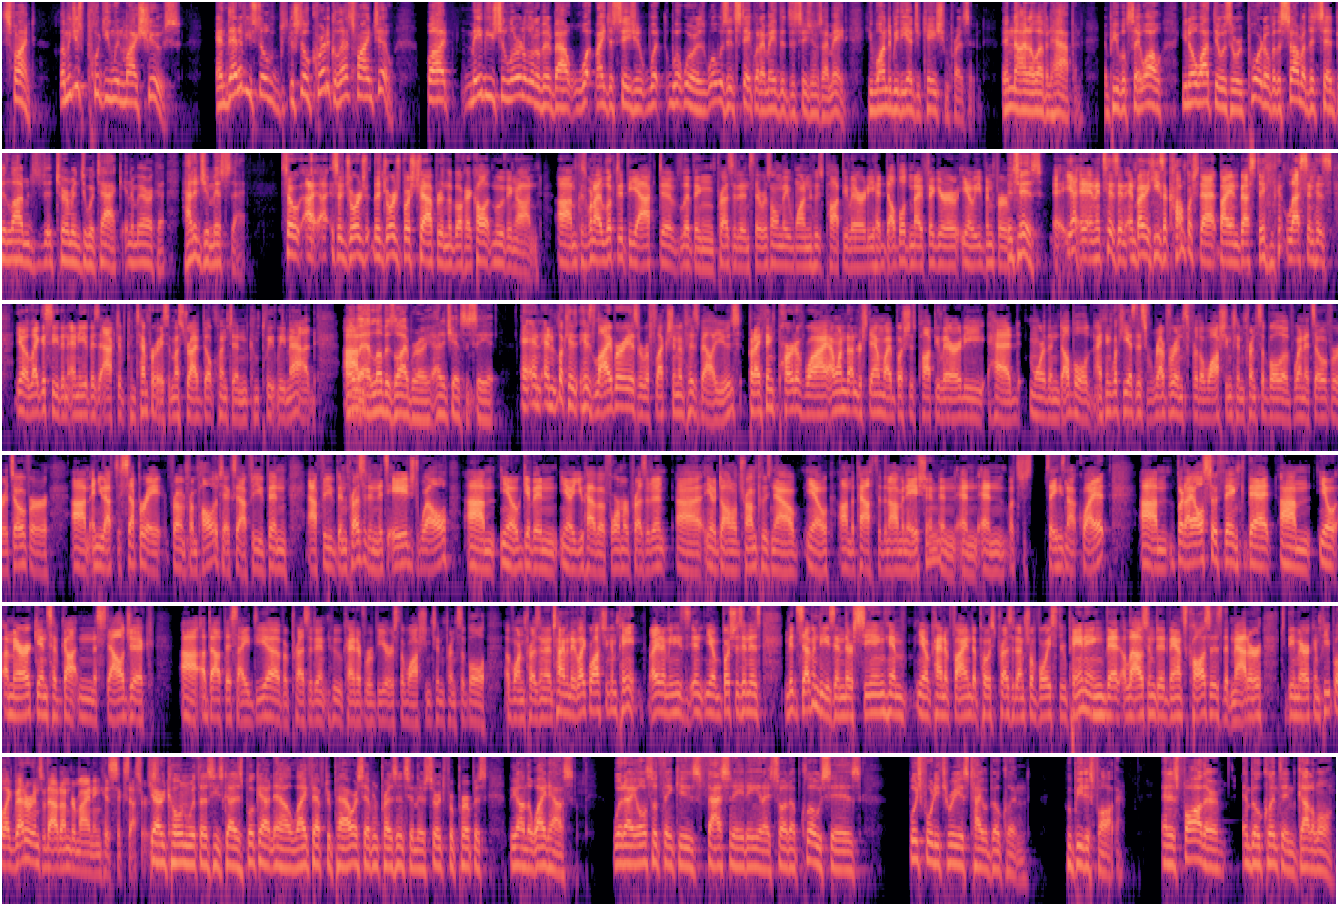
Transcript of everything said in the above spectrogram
it's fine. Let me just put you in my shoes. And then if you still you're still critical, that's fine too. But maybe you should learn a little bit about what my decision, what what was what was at stake when I made the decisions I made. He wanted to be the education president. Then 9/11 happened. And people say, well, you know what? There was a report over the summer that said bin Laden determined to attack in America. How did you miss that? So, I, so George, the George Bush chapter in the book, I call it "Moving On." because um, when I looked at the active living presidents, there was only one whose popularity had doubled, and I figure, you know, even for it's his, uh, yeah, and it's his, and, and by the way, he's accomplished that by investing less in his, you know, legacy than any of his active contemporaries. It must drive Bill Clinton completely mad. Um, oh, I love his library. I had a chance to see it. And, and look, his, his library is a reflection of his values. But I think part of why I wanted to understand why Bush's popularity had more than doubled. I think, look, he has this reverence for the Washington principle of when it's over, it's over, um, and you have to separate from from politics after you've been after you've been president. It's aged well, um, you know, given you know you have a former president, uh, you know, Donald Trump, who's now you know on the path to the nomination, and and and let's just say he's not quiet. Um, but I also think that um, you know Americans have gotten nostalgic uh, about this idea of a president who kind of reveres the Washington principle of one president at a time, and they like watching him paint, right? I mean, he's in, you know Bush is in his mid 70s, and they're seeing him, you know, kind of find a post-presidential voice through painting that allows him to advance causes that matter to the American people, like veterans, without undermining his successors. Jared Cohen with us. He's got his book out now, "Life After Power: Seven Presidents and Their Search for Purpose Beyond the White House." What I also think is fascinating, and I saw it up close, is Bush 43 is tied with Bill Clinton, who beat his father. And his father and Bill Clinton got along.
